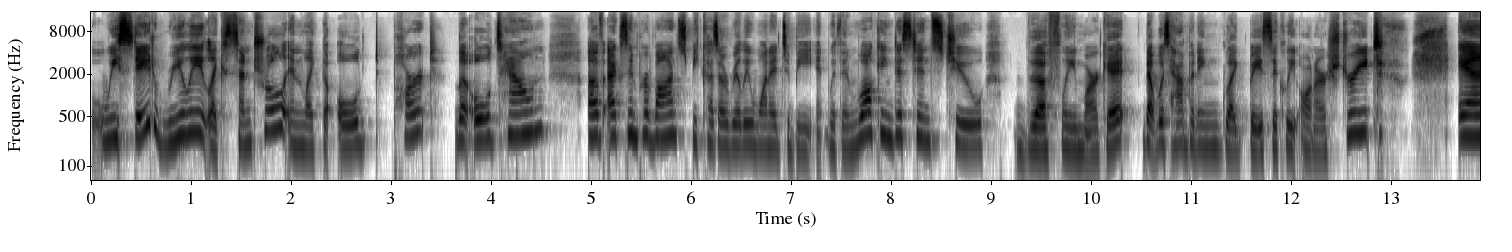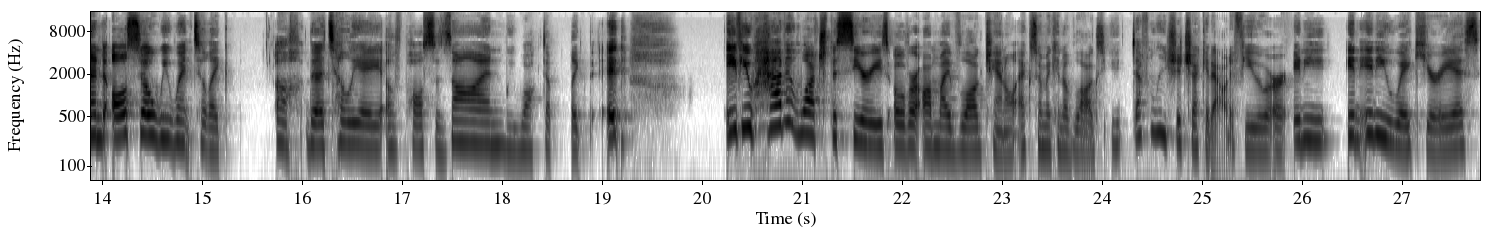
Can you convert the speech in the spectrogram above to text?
we stayed really like central in like the old part, the old town of Aix-en-Provence because I really wanted to be within walking distance to the flea market that was happening like basically on our street. and also we went to like oh, the atelier of Paul Cézanne. We walked up like it if you haven't watched the series over on my vlog channel, XO MaCenna Vlogs, you definitely should check it out if you are any in any way curious.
